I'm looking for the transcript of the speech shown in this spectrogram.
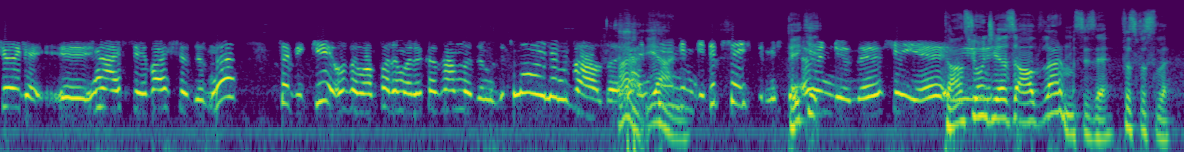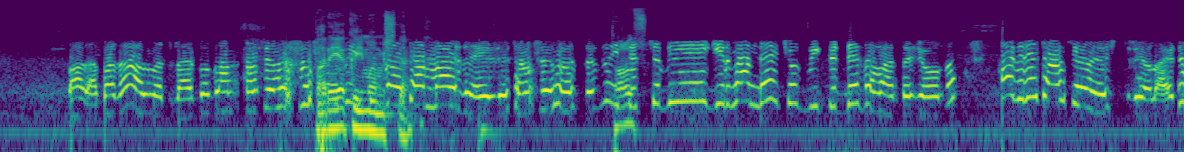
şöyle e, üniversiteye başladığımda tabii ki o zaman para mara kazanmadığımız için ailemiz aldı. Ha, yani, yani. kendim gidip seçtim işte Peki. önlüğümü şeyi. Tansiyon e, cihazı aldılar mı size fıs fıslı? Valla bana almadılar. Babam tansiyon hastası. Paraya kıymamışlar. Zaten vardı evde tansiyon hastası. Tans- İşte tabii girmem de çok büyük bir dezavantaj oldu. Habire tansiyon ölçtürüyorlardı.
